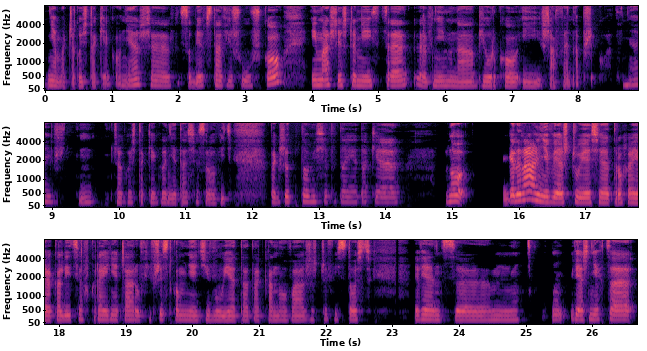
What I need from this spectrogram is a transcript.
Nie ma czegoś takiego, nie? Że sobie wstawisz łóżko i masz jeszcze miejsce w nim na biurko i szafę na przykład, nie? Już mm, czegoś takiego nie da się zrobić. Także to mi się wydaje takie, no generalnie wiesz, czuję się trochę jak Alicja w Krainie Czarów i wszystko mnie dziwuje, ta taka nowa rzeczywistość, więc wiesz, nie chcę, e,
